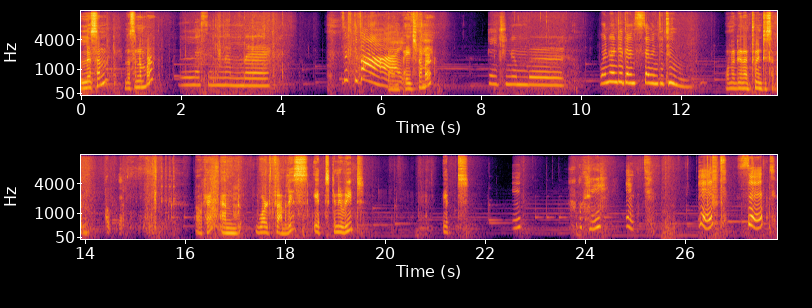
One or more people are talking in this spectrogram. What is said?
Lesson, lesson number Lesson number 55. and page number. Page number 172. 127. Oh, yes. Okay, and word families. It. Can you read? It. It. Okay. It. Pit. Sit.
